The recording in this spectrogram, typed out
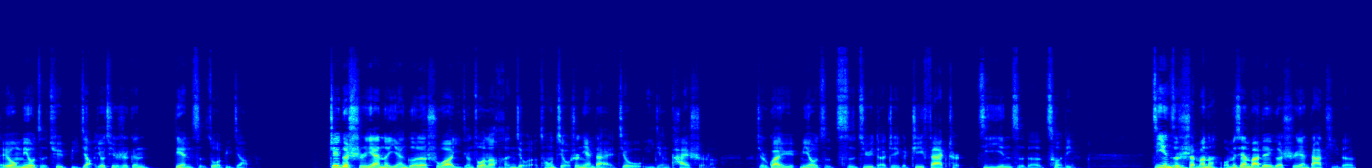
得用缪子去比较，尤其是跟电子做比较。这个实验呢，严格的说已经做了很久了，从九十年代就已经开始了，就是关于缪子磁矩的这个 G factor 基因子的测定。基因子是什么呢？我们先把这个实验大体的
